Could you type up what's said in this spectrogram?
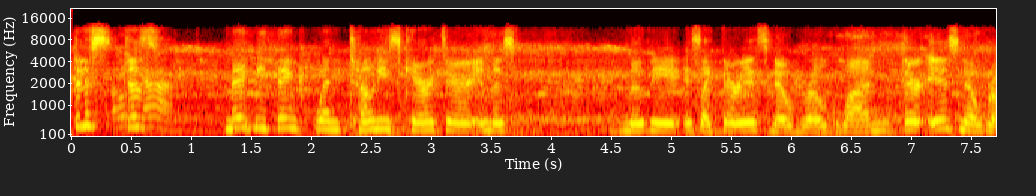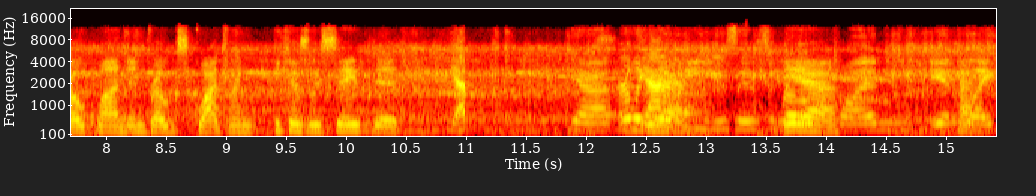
this Oh just yeah. made me think when Tony's character in this movie is like there is no Rogue One. There is no Rogue One in Rogue Squadron because we saved it. Yep. Yeah, or like Yeah. nobody uses Rogue Yeah. One in Ha- like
